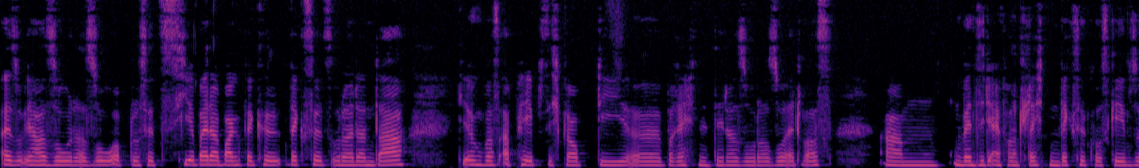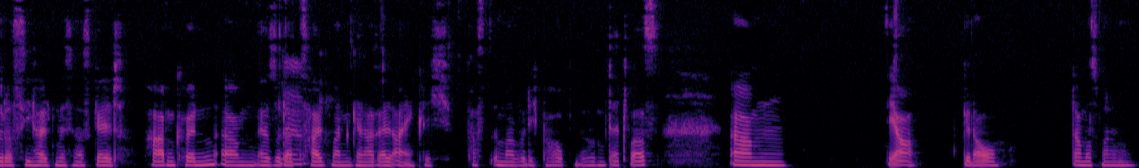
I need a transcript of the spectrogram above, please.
also ja, so oder so, ob du es jetzt hier bei der Bank wechselst oder dann da dir irgendwas abhebst, ich glaube, die äh, berechnet dir da so oder so etwas. Ähm, und wenn sie dir einfach einen schlechten Wechselkurs geben, so dass sie halt ein bisschen das Geld haben können. Ähm, also da ja. zahlt man generell eigentlich fast immer, würde ich behaupten, irgendetwas. Ähm, ja, genau. Da muss man,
